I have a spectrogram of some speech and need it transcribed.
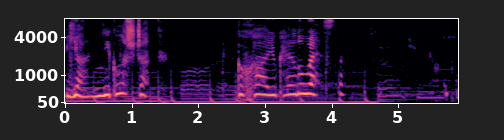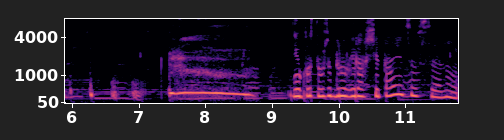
Я Ніколас Чат. Кохаю Келлу Веста. Я просто вже другий раз читаю це все. Ну,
